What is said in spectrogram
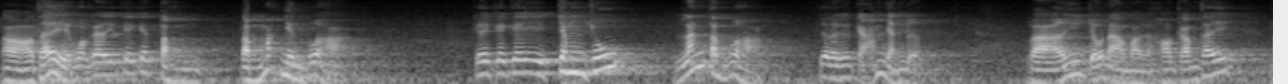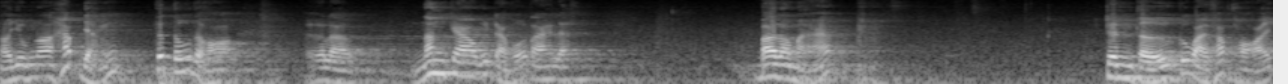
À, họ thể hiện qua cái cái cái tầm tầm mắt nhìn của họ cái cái cái chăm chú, lắng tâm của họ, cho nên cái cảm nhận được. Và ở những chỗ nào mà họ cảm thấy nội dung nó hấp dẫn, thích thú thì họ, gọi là, nâng cao cái tràng vỗ tay lên. Ba la mã, trình tự của bài pháp thoại.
